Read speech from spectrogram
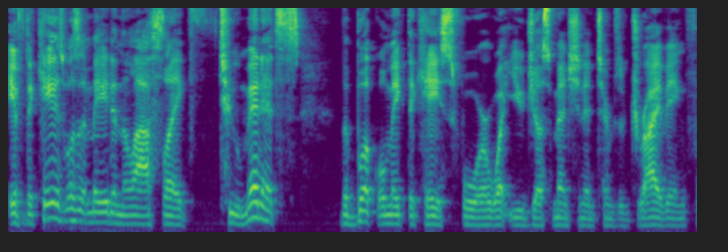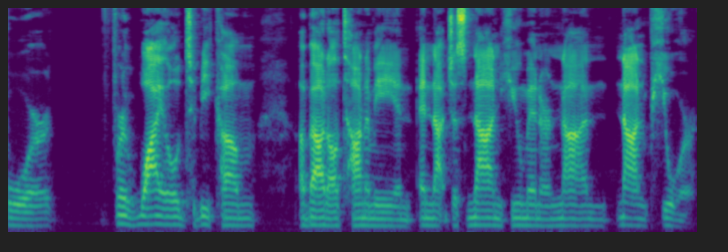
if the case wasn't made in the last like two minutes, the book will make the case for what you just mentioned in terms of driving for for wild to become about autonomy and and not just non-human or non non-pure.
